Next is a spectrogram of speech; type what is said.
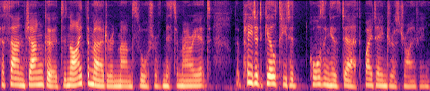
Hassan Jhangur denied the murder and manslaughter of Mr. Marriott, but pleaded guilty to causing his death by dangerous driving.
